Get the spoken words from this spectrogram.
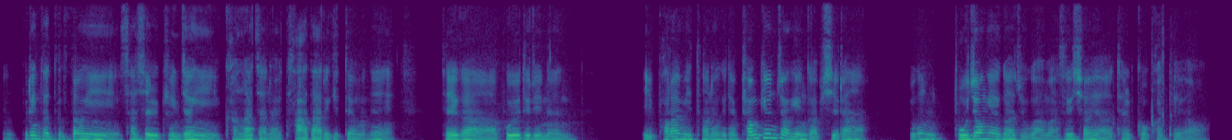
그 프린터 특성이 사실 굉장히 강하잖아요. 다 다르기 때문에 제가 보여드리는 이 파라미터는 그냥 평균적인 값이라 조금 보정해 가지고 아마 쓰셔야 될 것 같아요.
